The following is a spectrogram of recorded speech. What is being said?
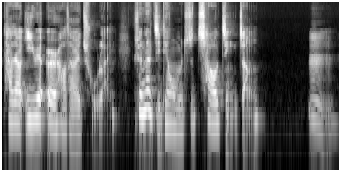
他要一月二号才会出来。所以那几天我们就是超紧张，嗯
